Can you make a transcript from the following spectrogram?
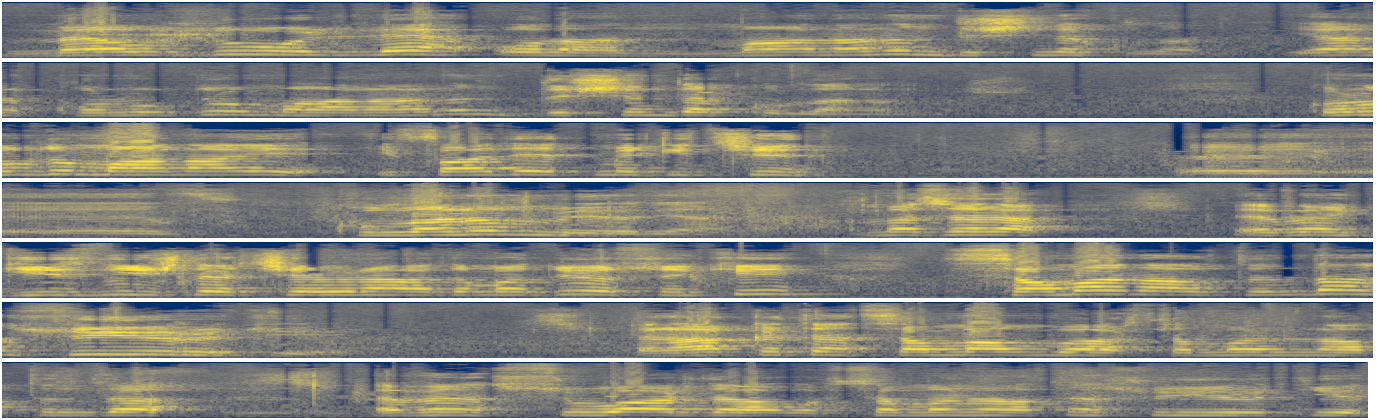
Mevdu leh olan mananın dışında kullanıldı. Yani konulduğu mananın dışında kullanılmış. Konulduğu manayı ifade etmek için e, e, kullanılmıyor yani. Mesela efendim gizli işler çeviren adama diyorsun ki saman altından su yürütüyor. Yani hakikaten saman var, samanın altında efendim su var da o samanın altından su yürütüyor.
